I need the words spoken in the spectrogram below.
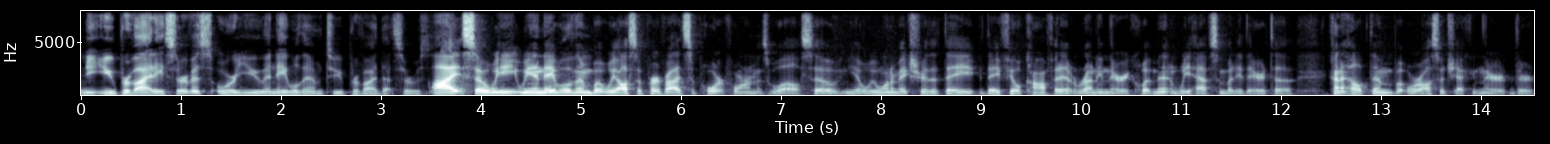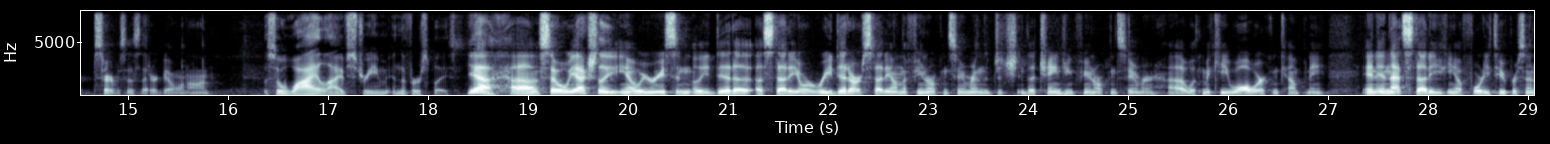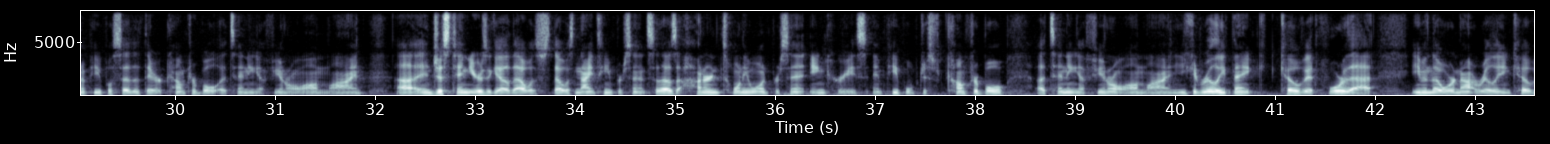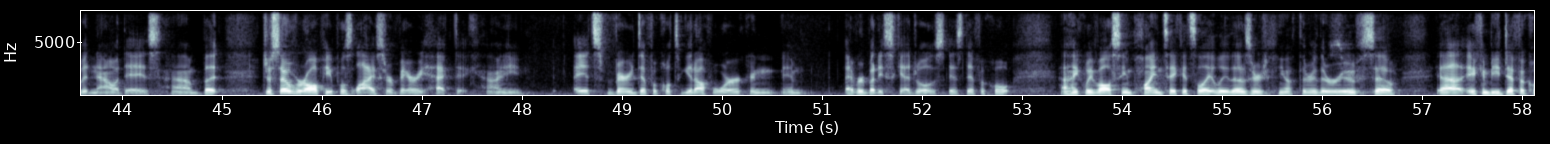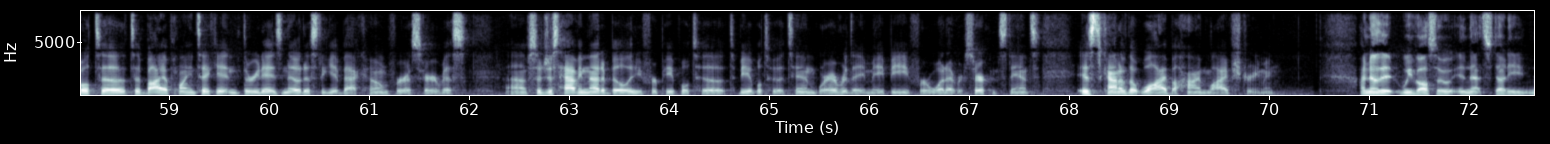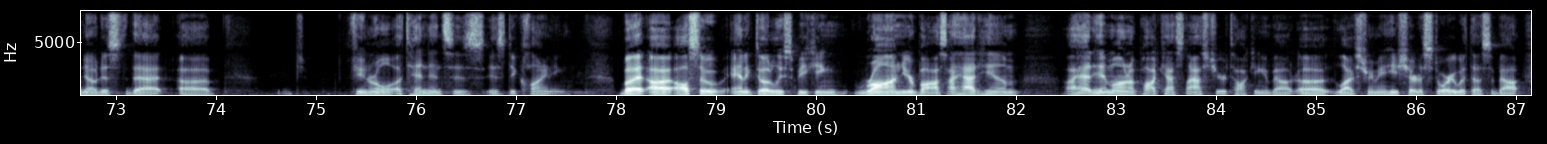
you provide a service or you enable them to provide that service? I so we we enable them but we also provide support for them as well. So you know we want to make sure that they they feel confident running their equipment and we have somebody there to kind of help them but we're also checking their their services that are going on so why live stream in the first place? Yeah, uh, so we actually, you know, we recently did a, a, study or redid our study on the funeral consumer and the, the changing funeral consumer uh, with McKee Wallwork and Company. And in that study, you know, 42% of people said that they were comfortable attending a funeral online. Uh, and just 10 years ago, that was that was 19%. So that was a 121% increase in people just comfortable attending a funeral online. You could really thank COVID for that, even though we're not really in COVID nowadays. Um, but just overall, people's lives are very hectic. I mean, it's very difficult to get off work and, and everybody's schedule is, is difficult. I think we've all seen plane tickets lately; those are you know through the roof. So it can be difficult to to buy a plane ticket in three days' notice to get back home for a service. Uh, so just having that ability for people to to be able to attend wherever they may be for whatever circumstance is kind of the why behind live streaming. I know that we've also in that study noticed that. Uh, funeral attendance is is declining. But uh, also, anecdotally speaking, Ron, your boss, I had him. I had him on a podcast last year talking about uh, live streaming. He shared a story with us about,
